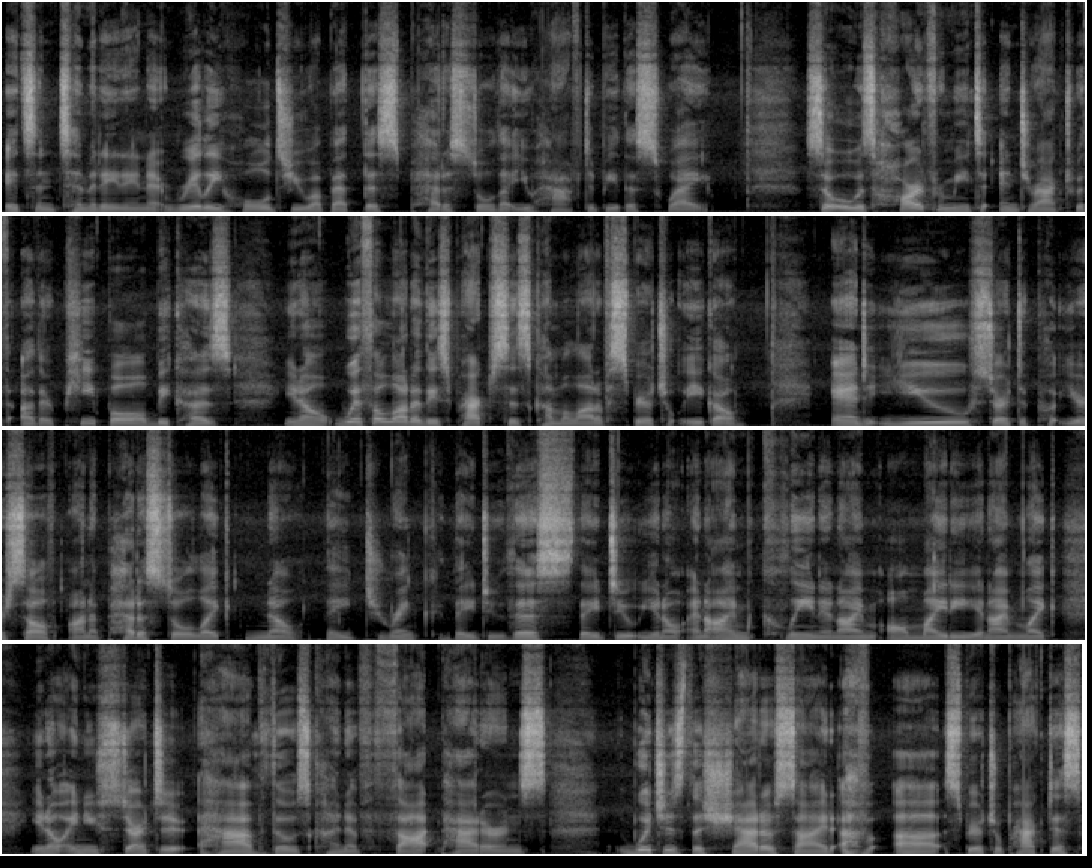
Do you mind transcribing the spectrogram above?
it's intimidating. It really holds you up at this pedestal that you have to be this way. So it was hard for me to interact with other people because, you know, with a lot of these practices come a lot of spiritual ego. And you start to put yourself on a pedestal like, no, they drink, they do this, they do, you know, and I'm clean and I'm almighty and I'm like, you know, and you start to have those kind of thought patterns, which is the shadow side of uh, spiritual practice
